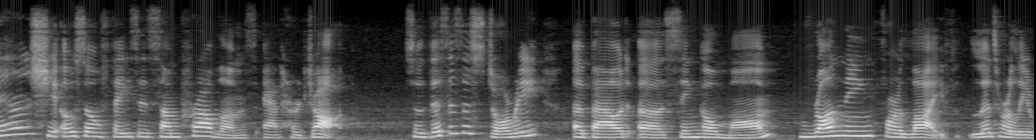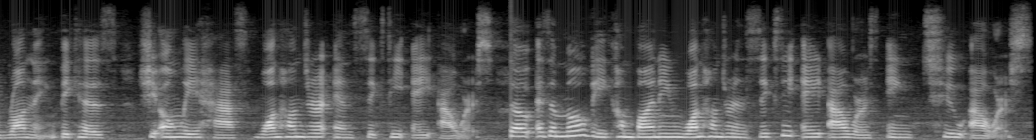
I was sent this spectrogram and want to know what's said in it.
and she also faces some problems at her job. So, this is a story about a single mom running for life, literally running, because she only has 168 hours. So, it's a movie combining 168 hours in two hours.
